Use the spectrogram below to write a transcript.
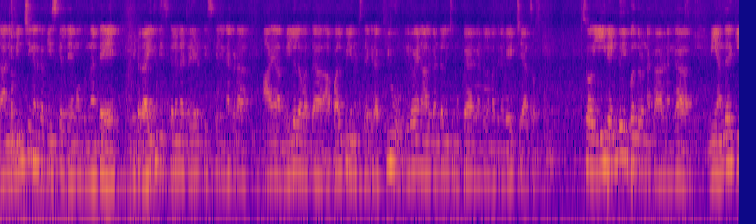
దాన్ని మించి కనుక తీసుకెళ్తే ఏమవుతుందంటే ఇటు రైతు తీసుకెళ్ళిన ట్రేడర్ తీసుకెళ్ళిన అక్కడ ఆయా మిల్లుల వద్ద ఆ పల్ప్ యూనిట్స్ దగ్గర క్యూ ఇరవై నాలుగు గంటల నుంచి ముప్పై ఆరు గంటల మధ్యన వెయిట్ చేయాల్సి వస్తుంది. సో ఈ రెండు ఇబ్బందులు ఉన్న కారణంగా మీ అందరికీ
